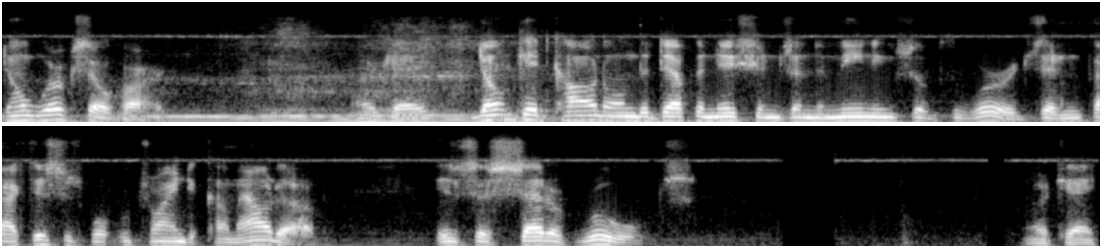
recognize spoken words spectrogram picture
Don't work so hard. Okay. Don't get caught on the definitions and the meanings of the words. And in fact, this is what we're trying to come out of is a set of rules. Okay.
